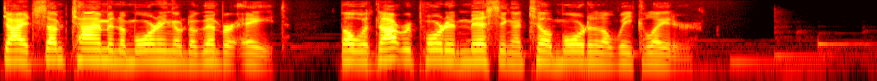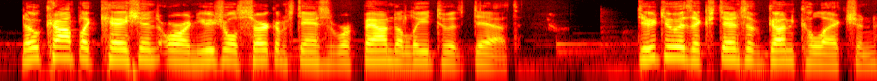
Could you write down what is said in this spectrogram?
died sometime in the morning of November 8, but was not reported missing until more than a week later. No complications or unusual circumstances were found to lead to his death. Due to his extensive gun collection,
